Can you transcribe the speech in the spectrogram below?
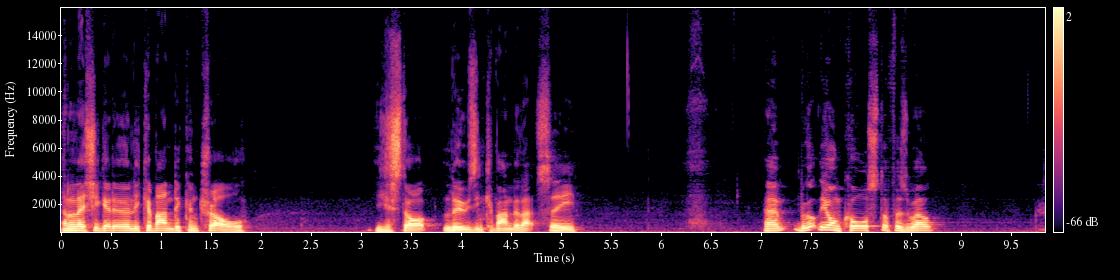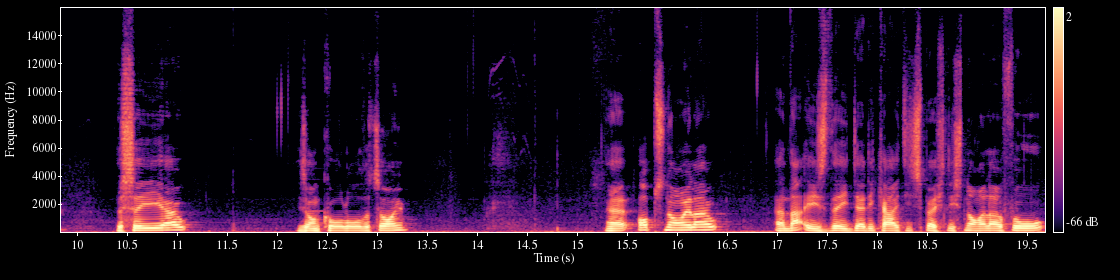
And unless you get early command and control, you can start losing command of that sea. Um, we've got the on-call stuff as well. The CEO is on call all the time. Uh, Ops Nilo, and that is the dedicated specialist Nilo for.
